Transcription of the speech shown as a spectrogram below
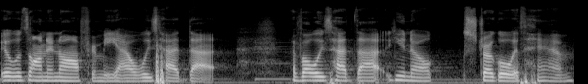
it was on and off for me. I always had that. I've always had that, you know, struggle with him.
